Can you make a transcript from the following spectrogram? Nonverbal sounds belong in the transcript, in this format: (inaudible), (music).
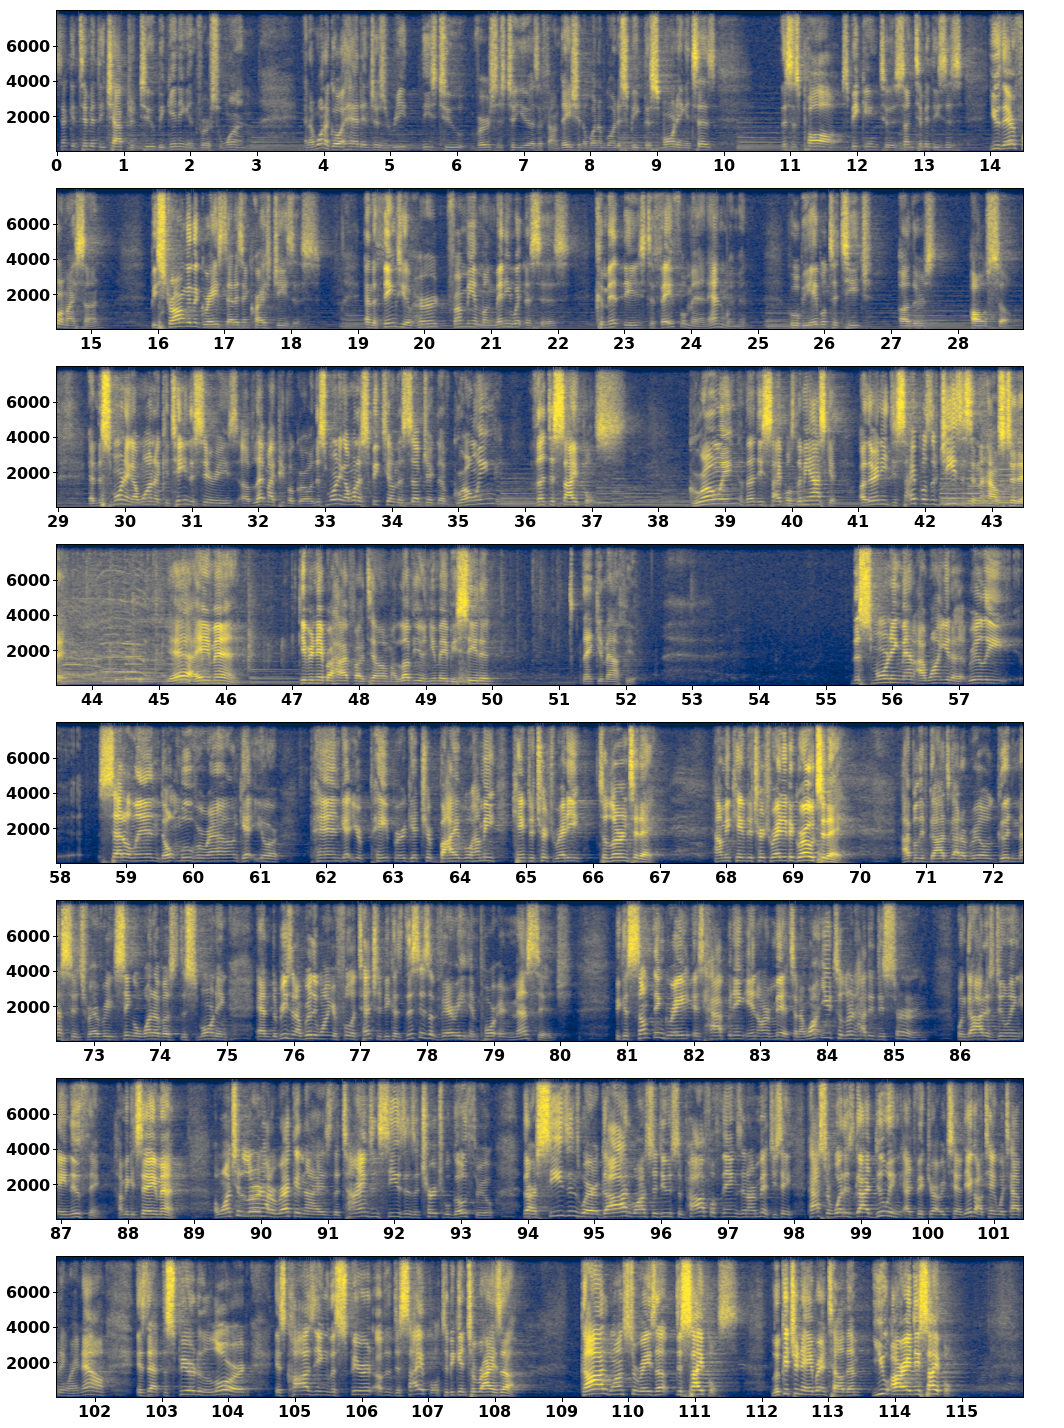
Second Timothy chapter 2, beginning in verse 1. And I want to go ahead and just read these two verses to you as a foundation of what I'm going to speak this morning. It says, This is Paul speaking to his son Timothy, He says, You therefore, my son, be strong in the grace that is in Christ Jesus. And the things you have heard from me among many witnesses, commit these to faithful men and women who will be able to teach others also. And this morning, I want to continue the series of Let My People Grow. And this morning, I want to speak to you on the subject of growing the disciples. Growing the disciples. Let me ask you are there any disciples of Jesus in the house today? Yeah, amen. Give your neighbor a high five, tell him, I love you, and you may be seated. Thank you, Matthew. This morning, man, I want you to really settle in, don't move around, get your pen, get your paper, get your Bible. How many came to church ready to learn today? How many came to church ready to grow today? I believe God's got a real good message for every single one of us this morning. And the reason I really want your full attention because this is a very important message because something great is happening in our midst. And I want you to learn how to discern when God is doing a new thing. How many can say amen? I want you to learn how to recognize the times and seasons a church will go through. There are seasons where God wants to do some powerful things in our midst. You say, Pastor, what is God doing at Victory Outreach San Diego? I'll tell you what's happening right now is that the Spirit of the Lord is causing the spirit of the disciple to begin to rise up. God wants to raise up disciples. Look at your neighbor and tell them, You are a disciple.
